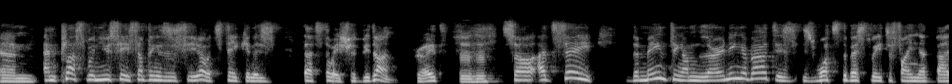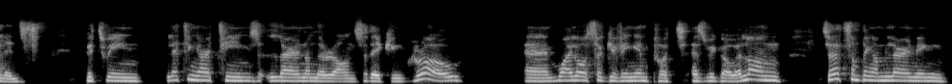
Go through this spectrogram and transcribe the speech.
Um, and plus, when you say something as a CEO, it's taken as that's the way it should be done, right? Mm-hmm. So I'd say the main thing I'm learning about is is what's the best way to find that balance between letting our teams learn on their own so they can grow, um, while also giving input as we go along. So that's something I'm learning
